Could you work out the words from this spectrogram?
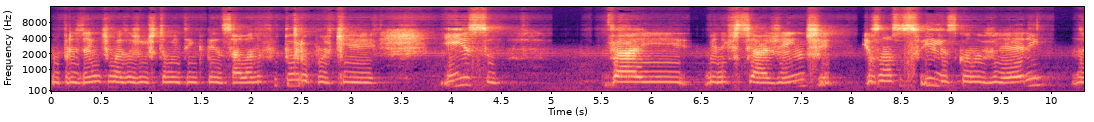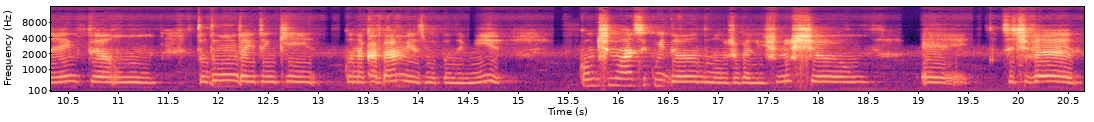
no presente, mas a gente também tem que pensar lá no futuro, porque isso vai beneficiar a gente e os nossos filhos quando vierem, né? Então, todo mundo aí tem que, quando acabar mesmo a pandemia, continuar se cuidando, não jogar lixo no chão. É, se tiver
